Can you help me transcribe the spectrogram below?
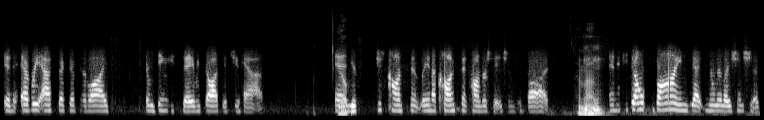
in every aspect of your life, everything you say, every thought that you have, and Yep. you're just constantly in a constant conversation with God. Amen. And if you don't find that your relationship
